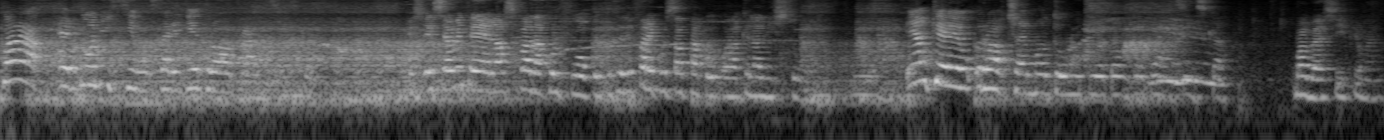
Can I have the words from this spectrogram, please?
Qua è buonissimo stare dietro a Francisco. E, se avete la spada col fuoco potete fare questo attacco qua che la distrugge. E anche Roccia è molto utile contro Francisca. Vabbè, sì, più o meno.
